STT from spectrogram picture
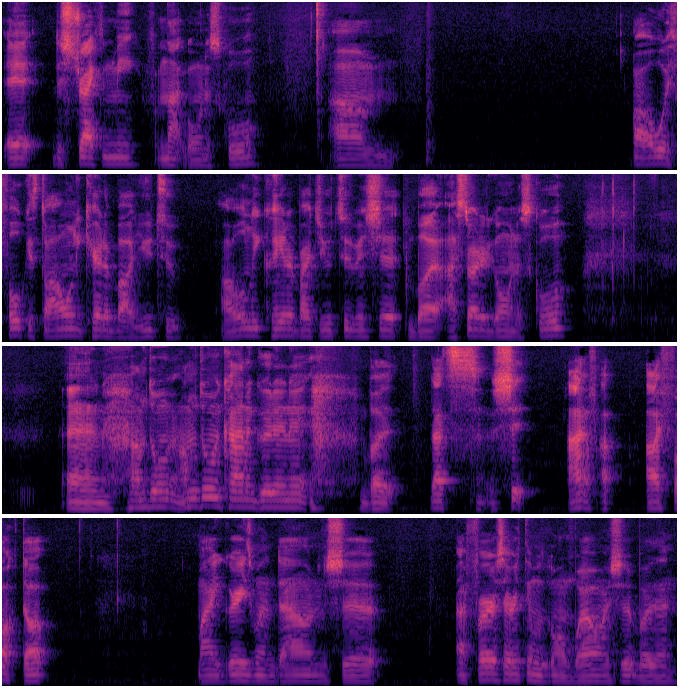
it distracted me from not going to school. Um, I always focused. I only cared about YouTube. I only cared about YouTube and shit. But I started going to school, and I'm doing I'm doing kind of good in it, but that's shit. I, I I fucked up. My grades went down and shit. At first, everything was going well and shit, but then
